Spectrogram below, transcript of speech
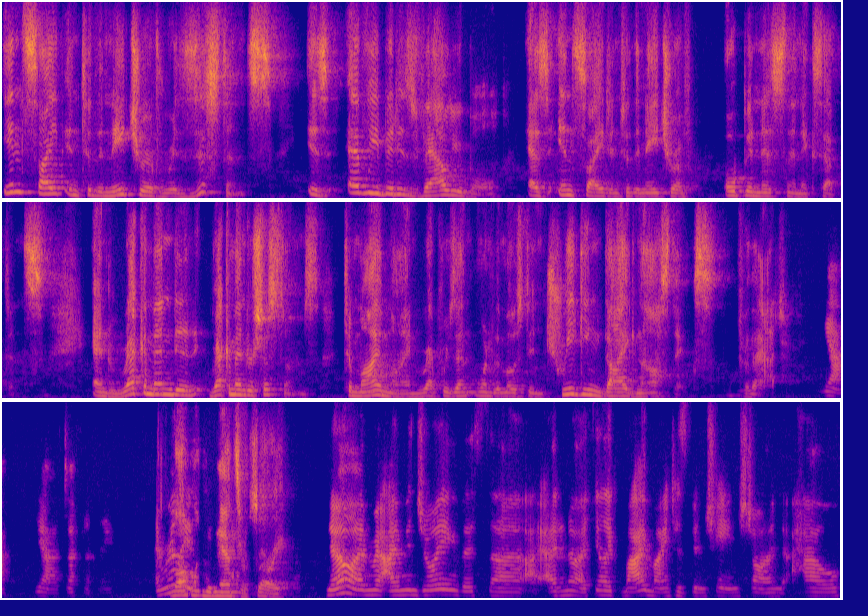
Insight into the nature of resistance is every bit as valuable as insight into the nature of openness and acceptance. And recommended recommender systems, to my mind, represent one of the most intriguing diagnostics for that. Yeah, yeah, definitely. I'm really, long-winded answer. Sorry. No, I'm I'm enjoying this. Uh, I, I don't know. I feel like my mind has been changed on how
